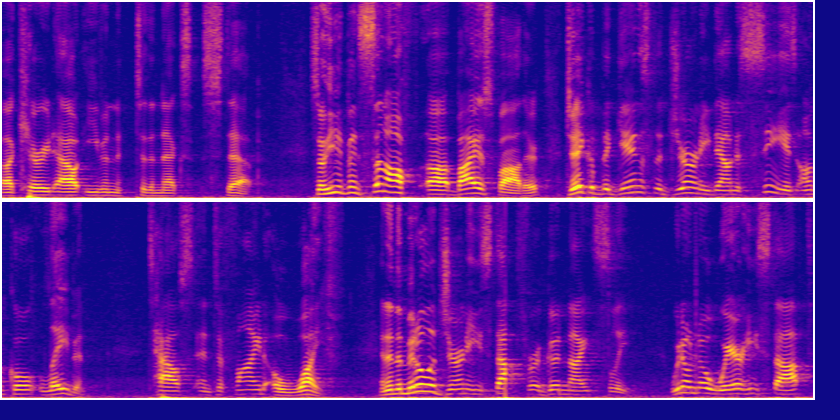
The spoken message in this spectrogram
uh, carried out even to the next step. So he had been sent off uh, by his father. Jacob begins the journey down to see his uncle Laban, house, and to find a wife. And in the middle of the journey, he stops for a good night's sleep. We don't know where he stopped.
